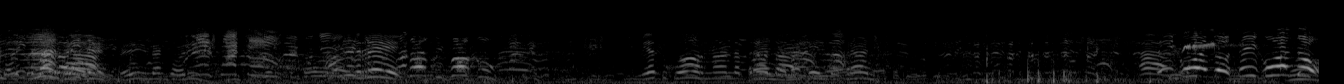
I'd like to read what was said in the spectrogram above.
Blanco, blanco. Mira tu jugador, no en la pelota. Más gente, Fran. ¡Seguí jugando! ¡Seguí jugando!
